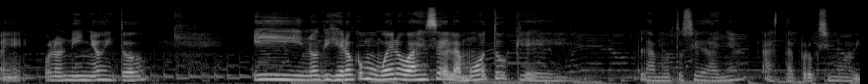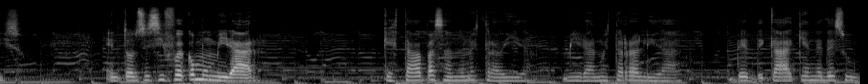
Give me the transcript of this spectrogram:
eh, con los niños y todo. Y nos dijeron como, bueno, bájense de la moto, que la moto se daña hasta próximo aviso. Entonces sí fue como mirar qué estaba pasando en nuestra vida, mirar nuestra realidad desde cada quien desde su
